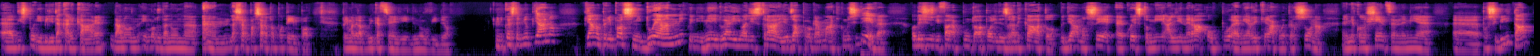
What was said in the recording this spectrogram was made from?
eh, disponibili da caricare, da non, in modo da non ehm, lasciare passare troppo tempo prima della pubblicazione di, di un nuovo video. Quindi questo è il mio piano piano per i prossimi due anni, quindi i miei due anni di magistrale li ho già programmati come si deve. Ho deciso di fare appunto la polide sradicato, vediamo se eh, questo mi alienerà oppure mi arricchirà come persona nelle mie conoscenze, nelle mie eh, possibilità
